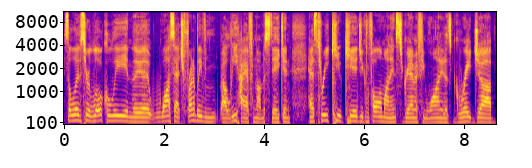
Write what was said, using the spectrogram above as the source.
still lives here locally in the Wasatch Front, I believe in uh, Lehi, if I'm not mistaken. Has three cute kids. You can follow him on Instagram if you want. He does a great job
